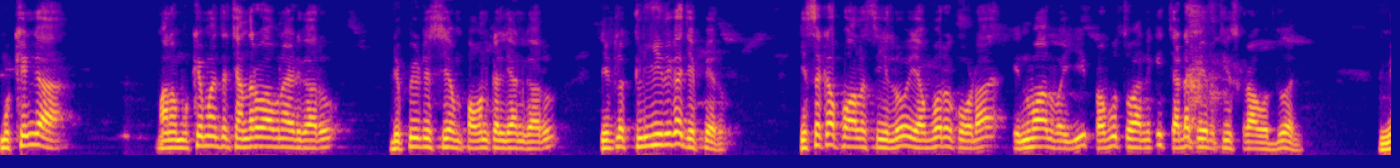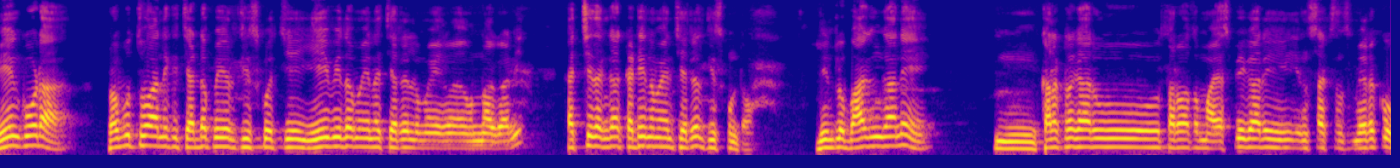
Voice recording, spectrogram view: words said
ముఖ్యంగా మన ముఖ్యమంత్రి చంద్రబాబు నాయుడు గారు డిప్యూటీ సీఎం పవన్ కళ్యాణ్ గారు దీంట్లో క్లియర్గా చెప్పారు. ఇసుక పాలసీలో ఎవ్వరు కూడా ఇన్వాల్వ్ అయ్యి ప్రభుత్వానికి చెడ్డ పేరు తీసుకురావద్దు అని. మేము కూడా ప్రభుత్వానికి చెడ్డ పేరు తీసుకొచ్చి ఏ విధమైన చర్యలు ఉన్నా కానీ ఖచ్చితంగా కఠినమైన చర్యలు తీసుకుంటాం. దీంట్లో భాగంగానే కలెక్టర్ గారు తర్వాత మా ఎస్పీ గారి ఇన్స్ట్రక్షన్స్ మేరకు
